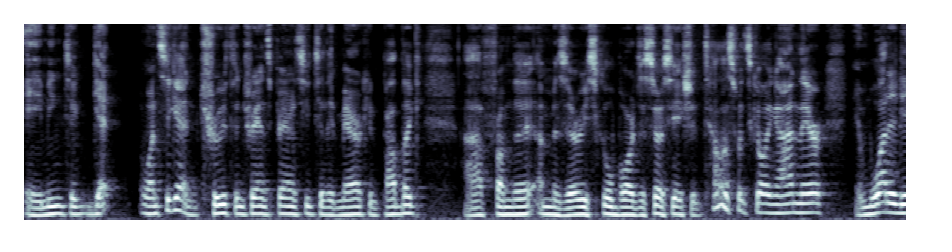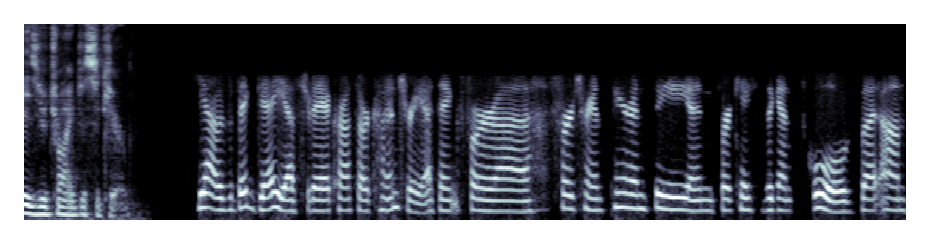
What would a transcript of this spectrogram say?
aiming to get, once again, truth and transparency to the American public uh, from the uh, Missouri School Boards Association. Tell us what's going on there and what it is you're trying to secure. Yeah, it was a big day yesterday across our country. I think for uh, for transparency and for cases against schools. But um,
